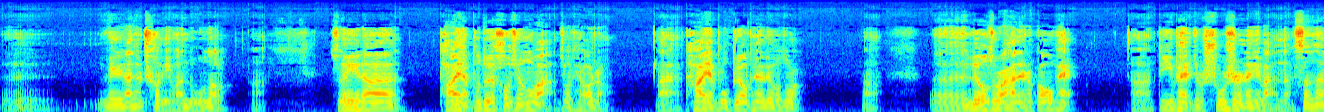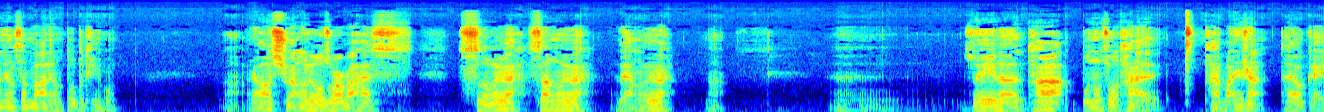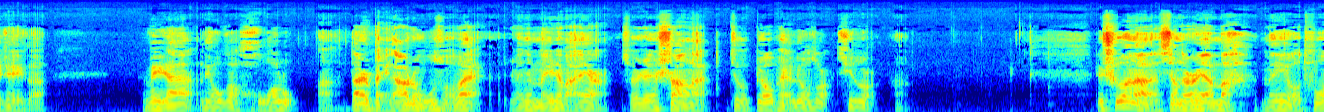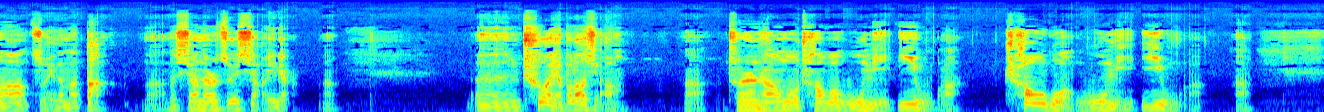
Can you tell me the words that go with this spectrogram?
呃，威然就彻底完犊子了啊。所以呢，它也不对后悬挂做调整，哎，它也不标配六座，啊，呃，六座还得是高配，啊，低配就舒适那一版的三三零、三八零都不提供，啊，然后选个六座吧，还四个月、三个月、两个月，啊，嗯，所以呢，它不能做太。太完善，他要给这个威然留个活路啊！但是北大众无所谓，人家没这玩意儿，所以人家上来就标配六座、七座啊。这车呢，相对而言吧，没有途昂嘴那么大啊，它相对而嘴小一点。嗯，车也不老小啊，车身长度超过五米一五了，超过五米一五了啊。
